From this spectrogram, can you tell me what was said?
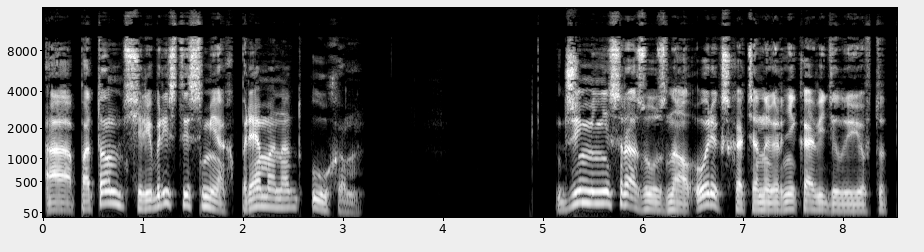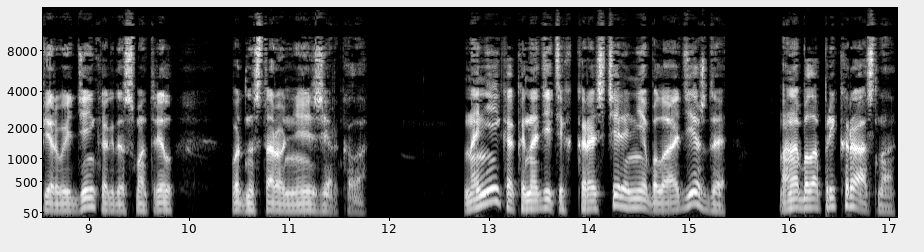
А потом серебристый смех прямо над ухом. Джимми не сразу узнал Орикс, хотя наверняка видел ее в тот первый день, когда смотрел в одностороннее зеркало. На ней, как и на детях Карастеля, не было одежды, она была прекрасна,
